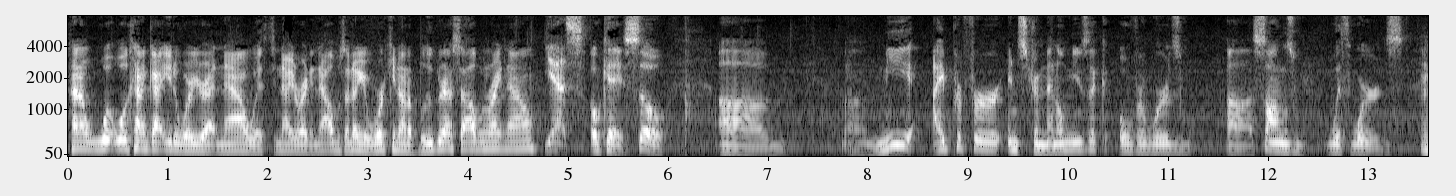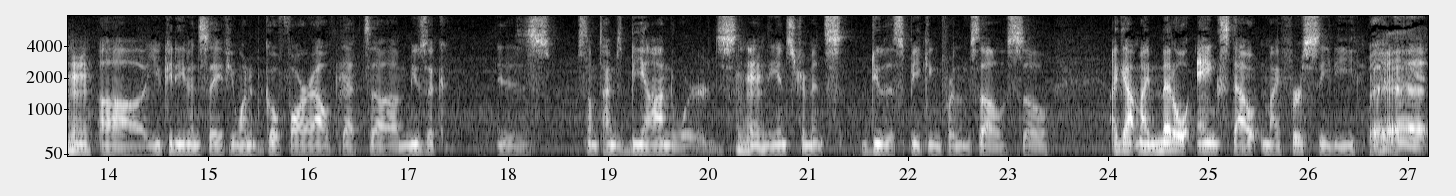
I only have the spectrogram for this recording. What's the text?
kind of, what what kind of got you to where you're at now with now you're writing albums. I know you're working on a bluegrass album right now. Yes. Okay. So, um, uh, me, I prefer instrumental music over words, uh, songs with words. Mm-hmm. Uh, you could even say, if you want to go far out, that uh, music is sometimes beyond words, Mm-hmm. and the instruments do the speaking for themselves. So, I got my metal angst out in my first CD. Yes.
